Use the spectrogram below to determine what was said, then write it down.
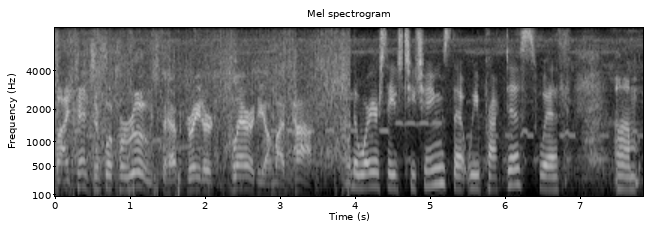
My intention for Peru is to have greater clarity on my path. The Warrior Sage teachings that we practice with um,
